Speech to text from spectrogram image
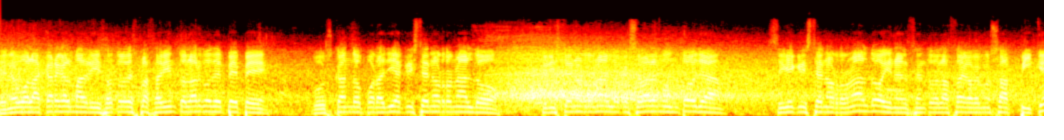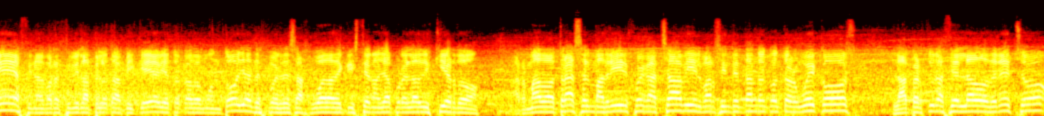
De nuevo la carga el Madrid, otro desplazamiento largo de Pepe. Buscando por allí a Cristiano Ronaldo. Cristiano Ronaldo que se va de Montoya. Sigue Cristiano Ronaldo y en el centro de la zaga vemos a Piqué. Al final va a recibir la pelota Piqué. Había tocado Montoya después de esa jugada de Cristiano ya por el lado izquierdo. Armado atrás el Madrid. Juega Xavi. El Barça intentando encontrar huecos. La apertura hacia el lado derecho.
